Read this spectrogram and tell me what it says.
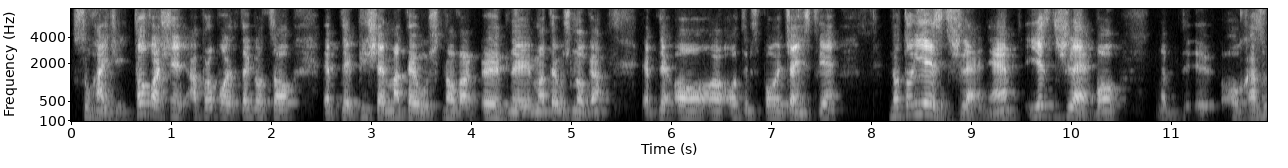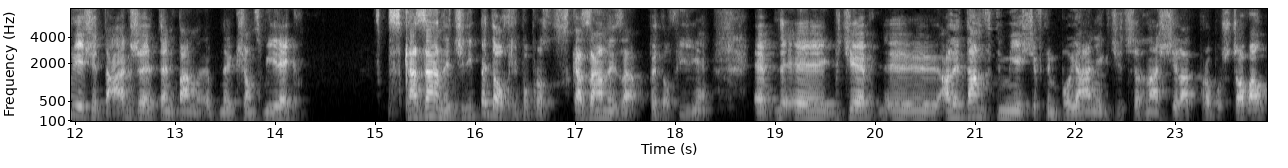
Słuchajcie, to właśnie a propos tego, co e, pisze Mateusz, Nowak, e, Mateusz Noga e, o, o, o tym społeczeństwie, no to jest źle, nie? Jest źle, bo e, okazuje się tak, że ten pan e, ksiądz Mirek, skazany, czyli pedofil po prostu, skazany za pedofilię, e, e, gdzie, e, ale tam w tym mieście, w tym Bojanie, gdzie 14 lat proboszczował,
